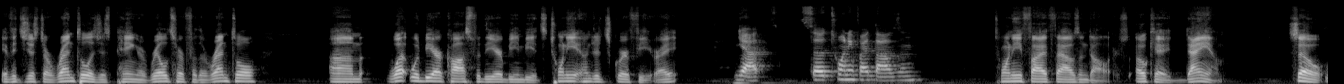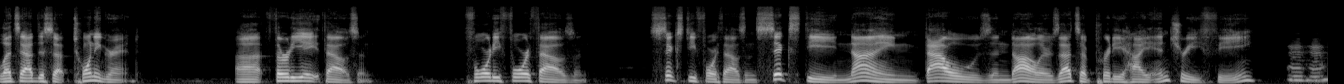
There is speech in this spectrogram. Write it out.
if it's just a rental, it's just paying a realtor for the rental. Um, what would be our cost for the Airbnb? It's 2,800 square feet, right? Yeah. So twenty five thousand. $25,000. Okay, damn. So let's add this up 20 grand, uh, 38,000, 44,000, 64,000, $69,000. That's a pretty high entry fee. Mm-hmm.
